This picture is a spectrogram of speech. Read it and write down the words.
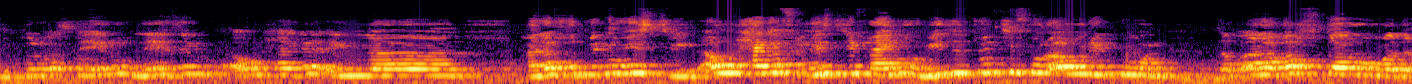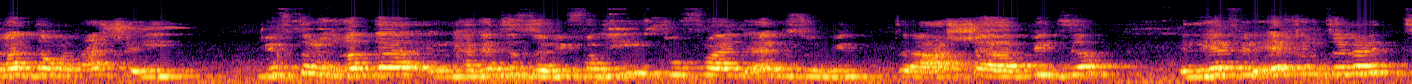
الدكتورة بسمة قالوا لازم أول حاجة ال هناخد منه history أول حاجة في ال history في عيان obese 24 hour recall طب أنا بفطر وبتغدى وبتعشى إيه؟ بيفطر يتغدى الحاجات الظريفة دي two fried eggs وبيتعشى بيتزا اللي هي في الآخر طلعت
